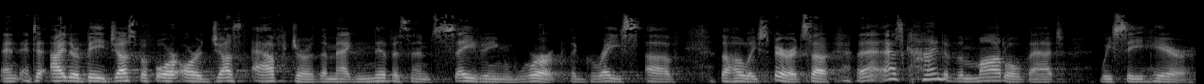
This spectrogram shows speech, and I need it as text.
and, and to either be just before or just after the magnificent saving work, the grace of the Holy Spirit. So that's kind of the model that we see here.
